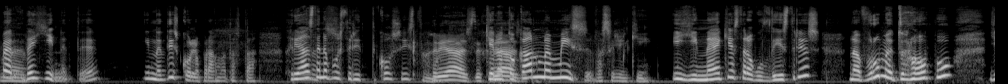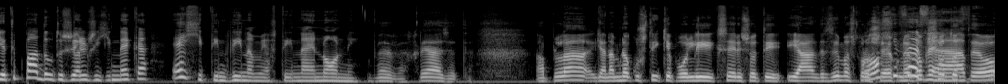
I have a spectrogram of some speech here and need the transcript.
πέρα. Δεν γίνεται. Είναι δύσκολα πράγματα αυτά. Χρειάζεται ένα υποστηρικτικό σύστημα. Χρειάζεται, Και να το χρειάζεται. κάνουμε εμείς, Βασιλική. Οι γυναίκες τραγουδίστριες να βρούμε τρόπο, γιατί πάντα ούτως ή άλλως η γυναίκα έχει την δύναμη αυτή να ενώνει. Βέβαια, χρειάζεται. Απλά για να μην ακουστεί και πολύ, ξέρεις ότι οι άνδρες δεν μας προσέχουν. βέβαια. Δόξα τω Θεώ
